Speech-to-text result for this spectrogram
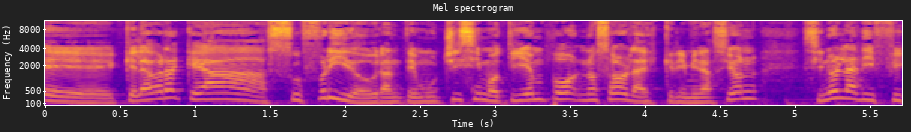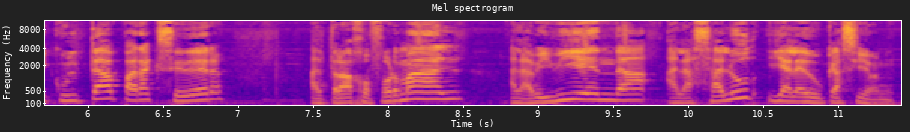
eh, que la verdad que ha sufrido durante muchísimo tiempo no solo la discriminación, sino la dificultad para acceder al trabajo formal, a la vivienda, a la salud y a la educación.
